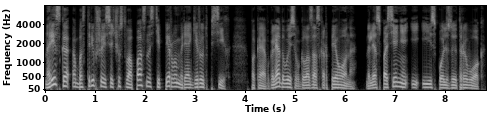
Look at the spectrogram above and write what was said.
На резко обострившееся чувство опасности первым реагирует псих, пока я вглядываюсь в глаза Скорпиона. Для спасения ИИ использует рывок.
